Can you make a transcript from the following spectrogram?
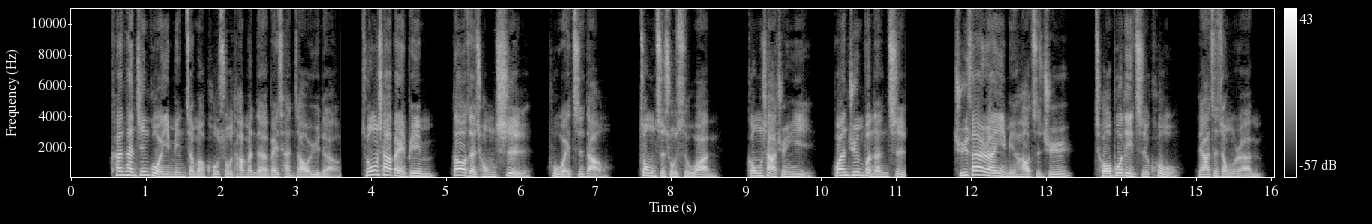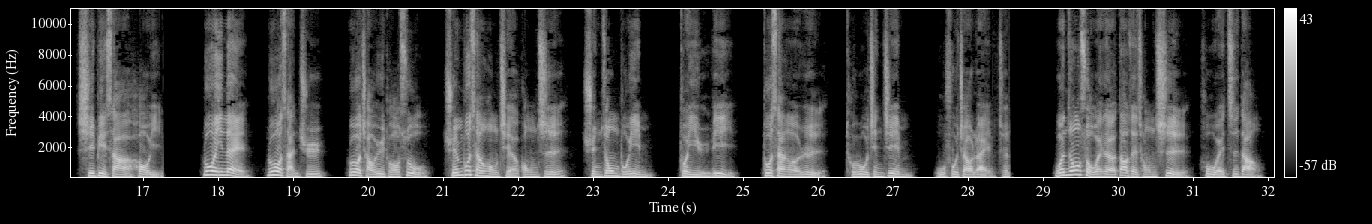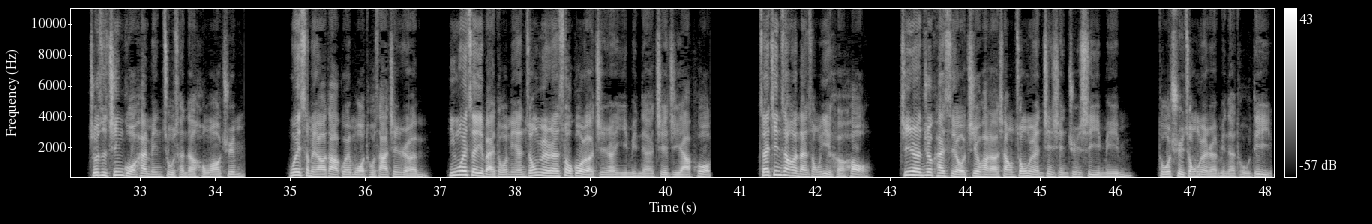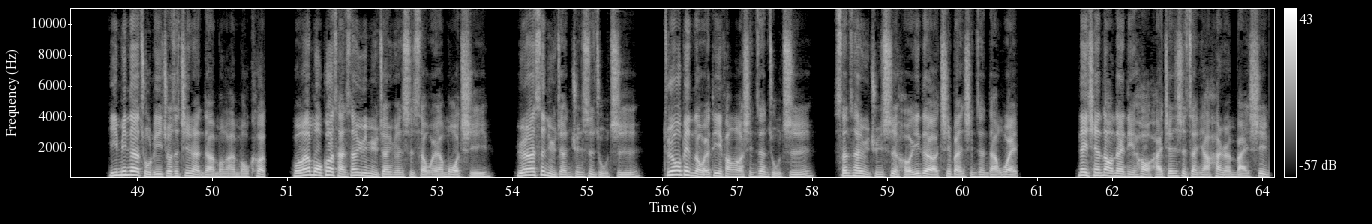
看看金国移民怎么哭诉他们的悲惨遭遇的：中下北兵，盗贼充斥，护卫之党，众至数十万，攻下军邑，官军不能治。举犯人以名号之居，筹波地之库，压制种人，西必杀而后已。若以内，若散居，若侨欲脱粟，全不成红起而攻之。寻踪不应，不遗余力，多三二日，徒入进境，无复教累。文中所谓的盗贼充斥，互为之党，就是金国汉民组成的红毛军。为什么要大规模屠杀金人？因为这一百多年，中原人受过了金人移民的阶级压迫。在晋朝和南宋议和后，金人就开始有计划的向中原进行军事移民，夺取中原人民的土地。移民的主力就是金人的蒙安谋克。蒙安谋克产生于女真原始社会的末期，原来是女真军事组织，最后变革为地方的行政组织，生产与军事合一的基本行政单位。内迁到内地后，还监视镇压汉人百姓。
